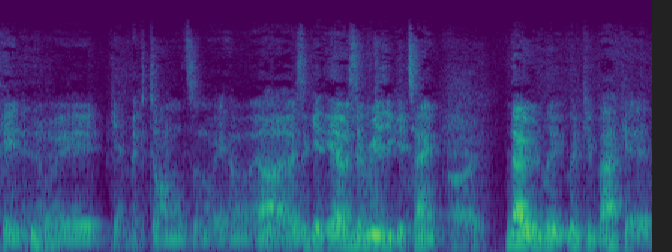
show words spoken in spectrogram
painting away, get McDonald's on the way home. Yeah. Oh, it was a good, yeah, it was a really good time. Now, like looking back at it,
